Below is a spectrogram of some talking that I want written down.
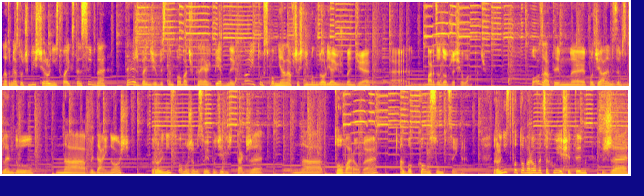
Natomiast oczywiście rolnictwo ekstensywne też będzie występować w krajach biednych, no i tu wspomniana wcześniej Mongolia już będzie e, bardzo dobrze się łapać. Poza tym e, podziałem ze względu na wydajność, rolnictwo możemy sobie podzielić także na towarowe albo konsumpcyjne. Rolnictwo towarowe cechuje się tym, że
